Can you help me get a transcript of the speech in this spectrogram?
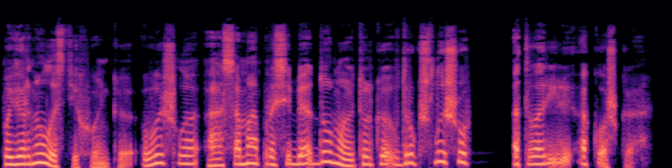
повернулась тихонько, вышла, а сама про себя думаю, только вдруг слышу, отворили окошко.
